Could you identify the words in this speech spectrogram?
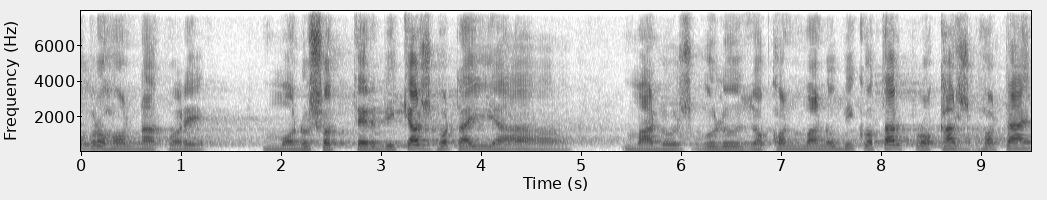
গ্রহণ না করে, মনুষ্যত্বের বিকাশ ঘটাইয়া মানুষগুলো যখন মানবিকতার প্রকাশ ঘটায়,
